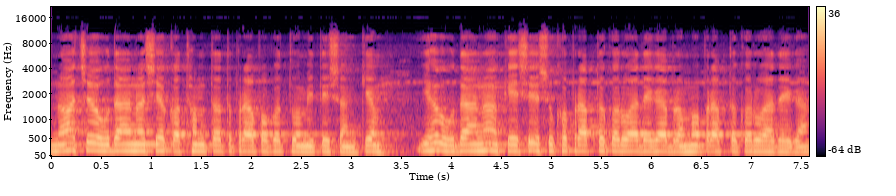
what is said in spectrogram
न च उदान से कथम तत्प्रापकत्वमिति संख्यम यह उदान कैसे सुख प्राप्त करवा देगा, ब्रह्म प्राप्त करवा देगा।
